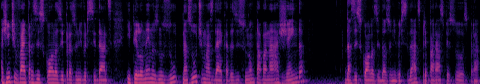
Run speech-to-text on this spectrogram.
A gente vai para as escolas e para as universidades e, pelo menos nos, nas últimas décadas, isso não estava na agenda das escolas e das universidades, preparar as pessoas para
